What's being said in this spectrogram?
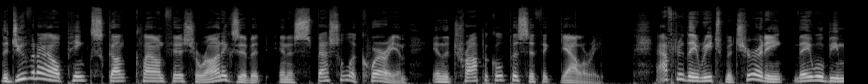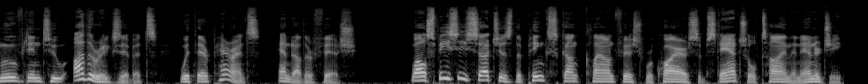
The juvenile pink skunk clownfish are on exhibit in a special aquarium in the Tropical Pacific Gallery. After they reach maturity, they will be moved into other exhibits with their parents and other fish. While species such as the pink skunk clownfish require substantial time and energy,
